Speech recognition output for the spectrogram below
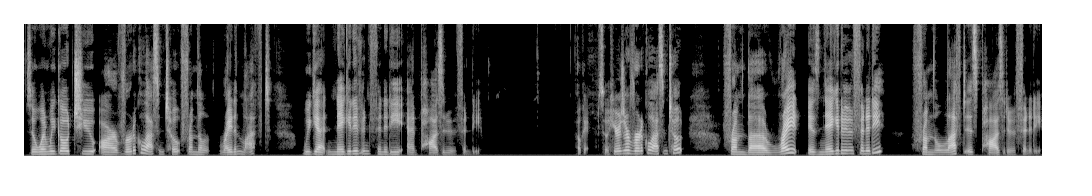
So when we go to our vertical asymptote from the right and left, we get negative infinity and positive infinity. Okay, so here's our vertical asymptote. From the right is negative infinity. From the left is positive infinity.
